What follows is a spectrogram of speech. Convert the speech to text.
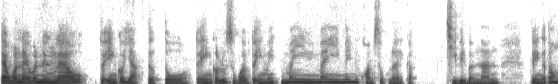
แต่วันไหนวันหนึ่งแล้วตัวเองก็อยากเติบโต ตัวเองก็รู้สึกว่าตัวเองไม่ไม่ไม่ไม่มีความสุขเลยกับชีวิตแบบนั้น ตัวเองก็ต้อง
